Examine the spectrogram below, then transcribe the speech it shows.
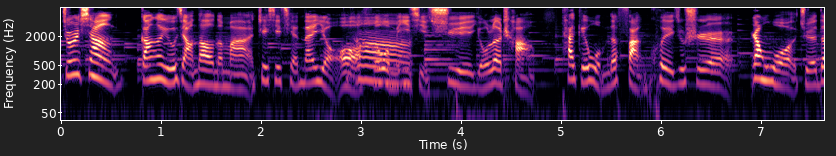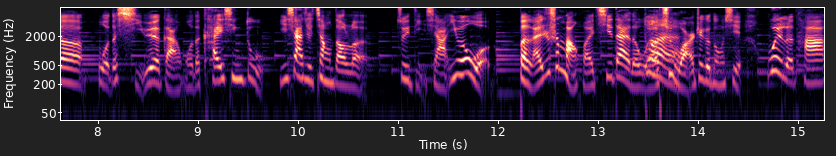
就是像刚刚有讲到的嘛，这些前男友和我们一起去游乐场，他给我们的反馈就是让我觉得我的喜悦感、我的开心度一下就降到了最底下，因为我。本来就是满怀期待的，我要去玩这个东西，为了他，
